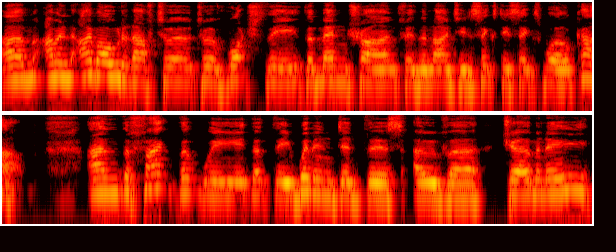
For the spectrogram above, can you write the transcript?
Um, I mean, I'm old enough to, to have watched the, the men triumph in the 1966 World Cup. And the fact that we that the women did this over Germany,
